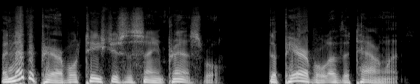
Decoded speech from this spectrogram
Another parable teaches the same principle the parable of the talents.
